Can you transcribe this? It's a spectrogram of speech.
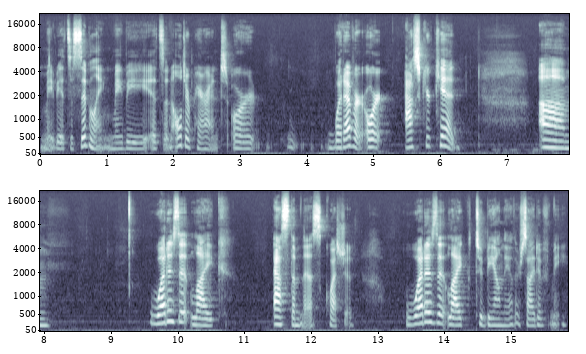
Maybe it's a sibling, maybe it's an older parent or whatever. Or ask your kid. Um, what is it like? Ask them this question What is it like to be on the other side of me?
